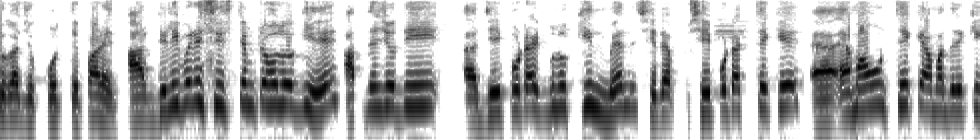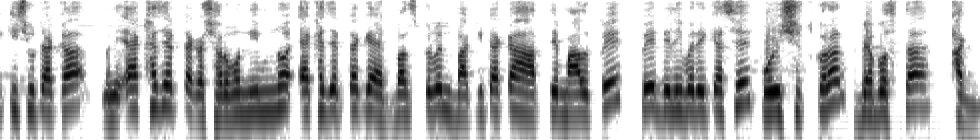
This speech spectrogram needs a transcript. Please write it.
যোগাযোগ করতে পারেন। আর ডেলিভারি সিস্টেমটা হলো গিয়ে, আপনি যদি যে প্রোডাক্টগুলো কিনবেন, সেটা, সেই প্রোডাক্ট থেকে অ্যামাউন্ট থেকে আমাদেরকে কিছু টাকা মানে এক হাজার টাকা, সর্বনিম্ন এক হাজার টাকা অ্যাডভান্স করবেন। বাকি টাকা হাতে মাল পে পে ডেলিভারির কাছে পরিশোধ করার ব্যবস্থা থাকবে।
